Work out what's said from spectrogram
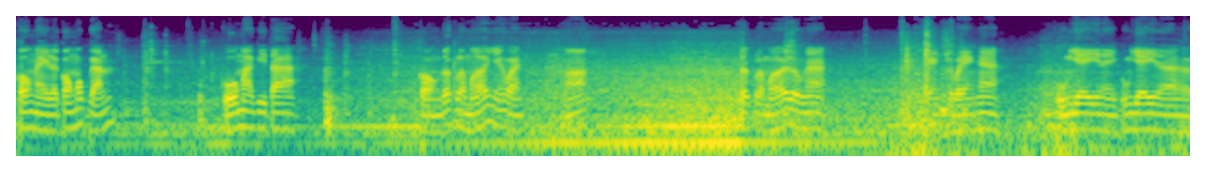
Con này là con móc gảnh của Makita. Còn rất là mới nha các bạn. Đó. Rất là mới luôn ha can ben ha. Cuộn dây này, cuộn dây là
